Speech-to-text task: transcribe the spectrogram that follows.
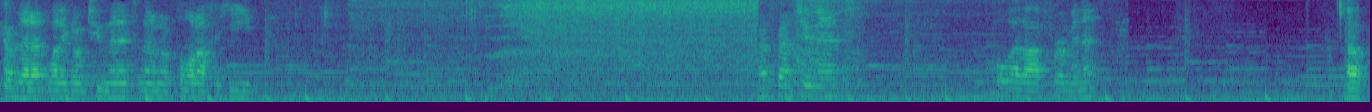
cover that up, let it go two minutes, and then I'm going to pull it off the heat. That's about two minutes. Pull that off for a minute. Oh.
